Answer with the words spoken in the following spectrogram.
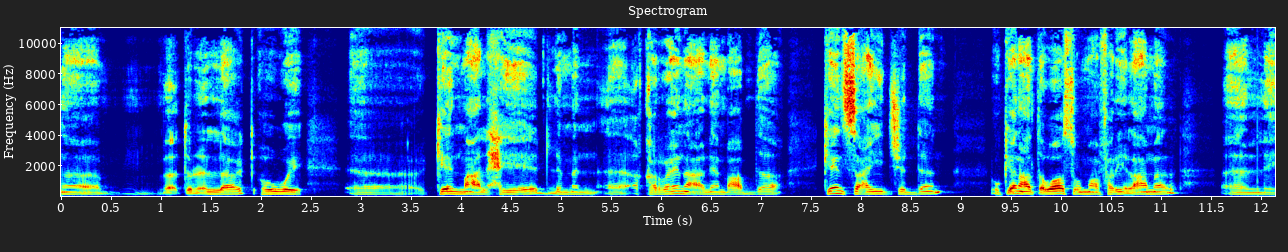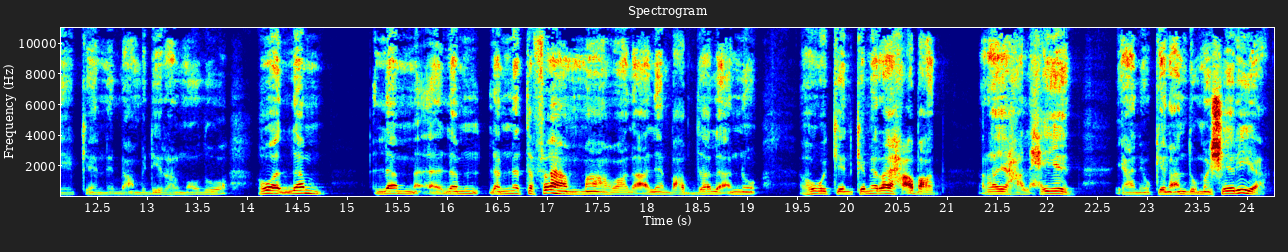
بقدر أقول لك هو آه، كان مع الحياد لما آه، أقرينا اعلام بعبدا كان سعيد جدا وكان على تواصل مع فريق العمل آه، اللي كان عم بدير هالموضوع. هو لم لم لم لم نتفاهم معه على اعلام بعبدا لأنه هو كان كمان رايح أبعد رايح على الحياد يعني وكان عنده مشاريع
